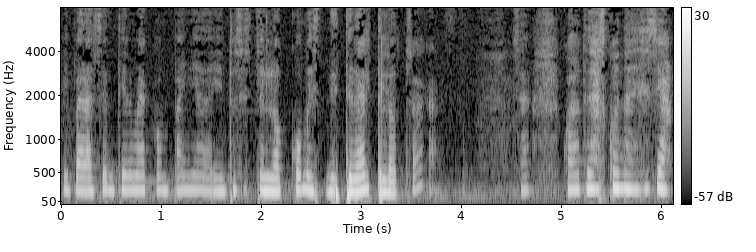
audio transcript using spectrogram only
y para sentirme acompañada. Y entonces te lo comes, literal, te lo tragas. O sea, cuando te das cuenta, dices ya,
